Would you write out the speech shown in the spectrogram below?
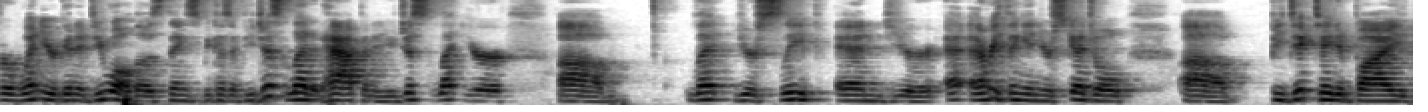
for when you're going to do all those things because if you just let it happen and you just let your um, let your sleep and your everything in your schedule uh, be dictated by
